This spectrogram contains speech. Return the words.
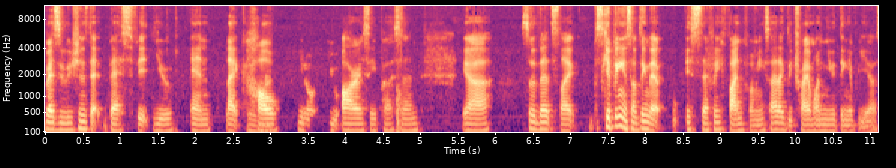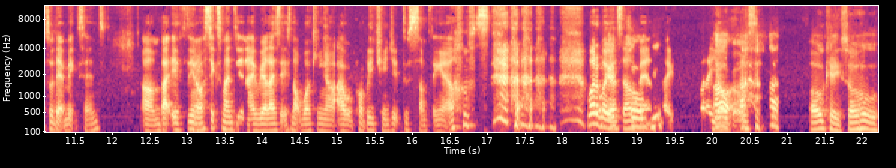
resolutions that best fit you and like mm-hmm. how you know you are as a person yeah so that's like skipping is something that is definitely fun for me so i like to try one new thing every year so that makes sense um, but if you right. know six months in i realize that it's not working out i would probably change it to something else what about okay, yourself so man you, like what are your oh, goals okay so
